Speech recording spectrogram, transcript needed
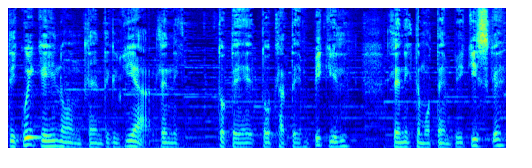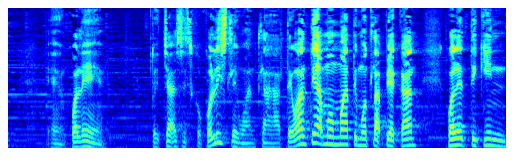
tikuike inon tlen tikilwia tlen totlatempikil tlen niktemotempikiskeh kuali techahsis kopolistle uan tla tehuan tiamo ma timotlapiakan kuali tikin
